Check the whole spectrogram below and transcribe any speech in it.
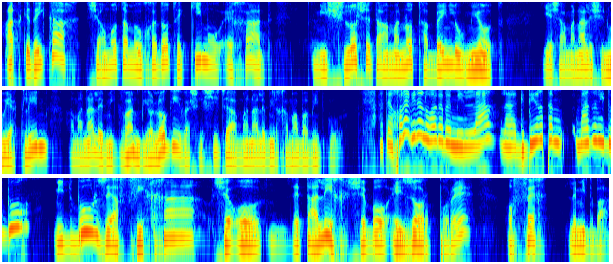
עד כדי כך שהאומות המאוחדות הקימו אחד משלושת האמנות הבינלאומיות. יש האמנה לשינוי אקלים, אמנה למגוון ביולוגי, והשלישית זה האמנה למלחמה במדבור. אתה יכול להגיד לנו רגע במילה, להגדיר את. מה זה מדבור? מדבור זה הפיכה, ש... או זה תהליך שבו אזור פורה הופך למדבר.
